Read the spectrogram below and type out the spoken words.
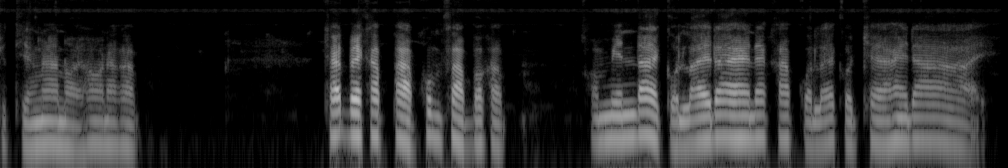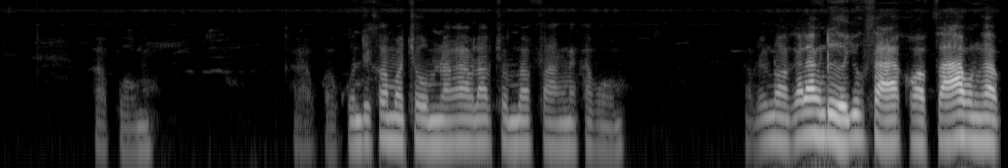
ก็เทียงหน้าหน่อยเฮานะครับแชทไปครับ ภาพคมสับบ่ครับ คอมเมนต์ได้กดไลค์ได้นะครับ กดไลค์กดแชร์ให้ได้ ครับผมครับขอบคุณที่เข้ามาชมนะครับ รับชมรับฟังนะครับ ผมเล็กน้อยกำลังดื้อยุกสาขอบสาคุณครับ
